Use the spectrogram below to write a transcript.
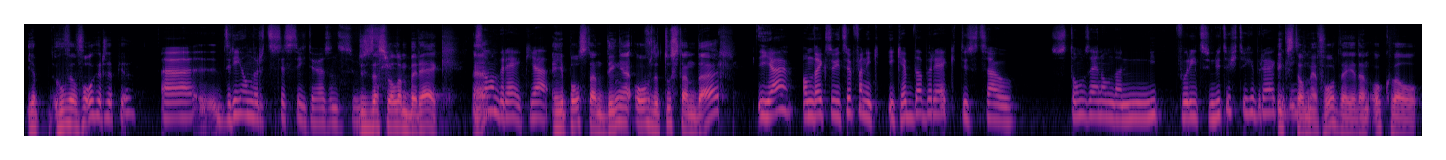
Je hebt, hoeveel volgers heb je? Eh 360.000. zo. Dus dat is wel een bereik. dat is wel een bereik, ja. En je post dan dingen over de toestand daar. Ja, omdat ik zoiets heb van ik, ik heb dat bereik, dus het zou stom zijn om dat niet voor iets nuttigs te gebruiken. Ik stel mij voor dat je dan ook wel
